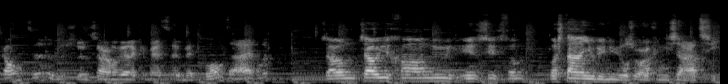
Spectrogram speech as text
kant. Hè, dus het samenwerken met, met klanten eigenlijk. Zou, zou je gewoon nu in zit van, waar staan jullie nu als organisatie?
